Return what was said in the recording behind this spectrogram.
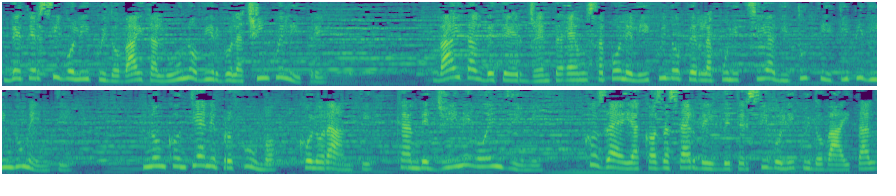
Detersivo liquido Vital 1,5 litri. Vital Detergent è un sapone liquido per la pulizia di tutti i tipi di indumenti. Non contiene profumo, coloranti, candeggine o enzimi. Cos'è e a cosa serve il detersivo liquido Vital?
